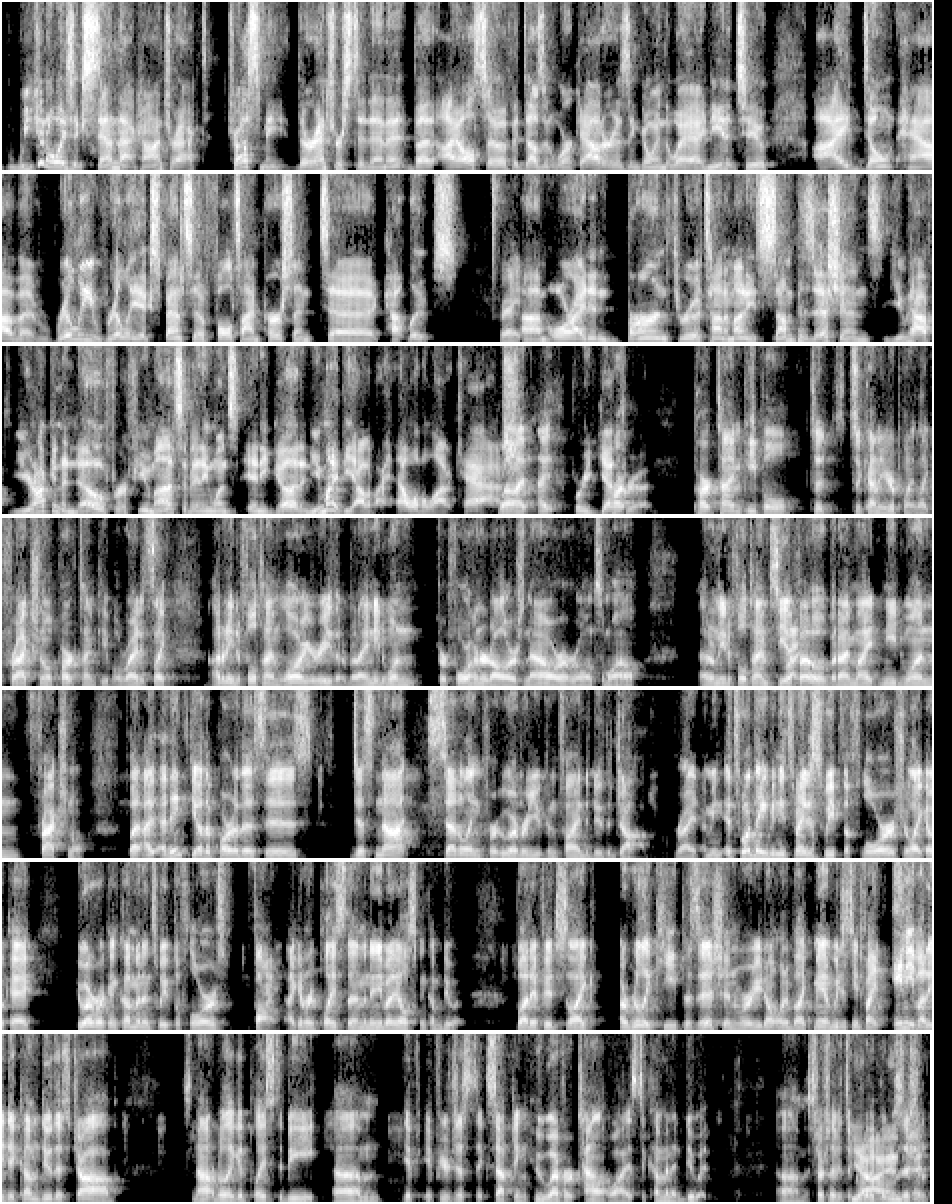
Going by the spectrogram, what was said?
we can always extend that contract. Trust me, they're interested in it. But I also, if it doesn't work out or isn't going the way I need it to, I don't have a really, really expensive full time person to cut loose. Right. Um, or I didn't burn through a ton of money. Some positions you have, you're not going to know for a few months if anyone's any good, and you might be out of a hell of a lot of cash. Well, I, I before you get part, through it. Part time people, to to kind of your point, like fractional part time people, right? It's like I don't need a full time lawyer either, but I need one for four hundred dollars an hour every once in a while. I don't need a full time CFO, right. but I might need one fractional. But I, I think the other part of this is just not settling for whoever you can find to do the job, right? I mean, it's one thing if you need somebody to sweep the floors, you're like, okay, whoever can come in and sweep the floors, fine. I can replace them and anybody else can come do it. But if it's like a really key position where you don't want to be like, man, we just need to find anybody to come do this job, it's not really a good place to be um, if if you're just accepting whoever talent wise to come in and do it, um, especially if it's a yeah, critical and, position. And,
